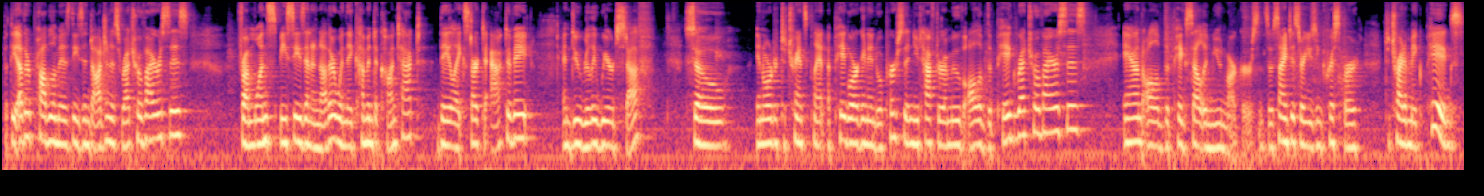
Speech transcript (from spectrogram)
But the other problem is these endogenous retroviruses from one species and another, when they come into contact, they like start to activate and do really weird stuff. So in order to transplant a pig organ into a person, you'd have to remove all of the pig retroviruses and all of the pig cell immune markers. And so scientists are using CRISPR to try to make pigs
